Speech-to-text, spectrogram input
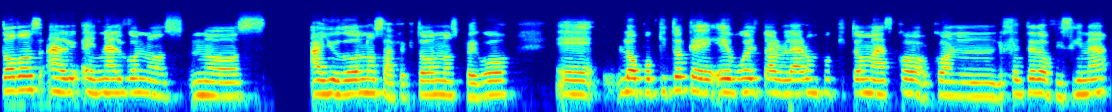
todos en algo nos, nos ayudó, nos afectó, nos pegó. Eh, lo poquito que he vuelto a hablar un poquito más con, gente de oficina,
